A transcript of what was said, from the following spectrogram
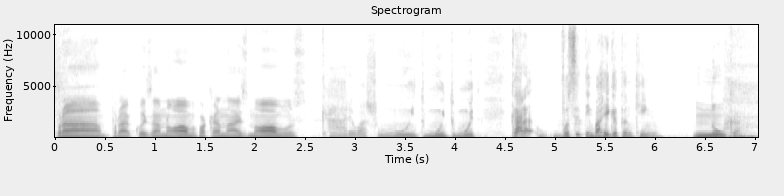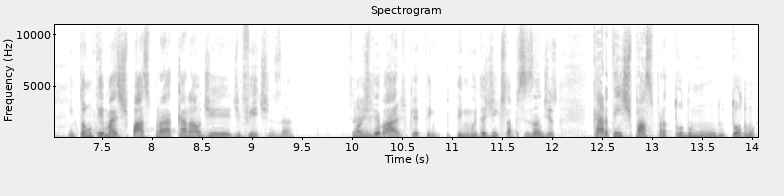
pra, pra coisa nova, pra canais novos? Cara, eu acho muito, muito, muito. Cara, você tem barriga tanquinho? Nunca. Então tem mais espaço pra canal de, de fitness, né? Pode Tem. ter vários, porque tem, tem muita gente que tá precisando disso. Cara, tem espaço pra todo mundo, todo mundo.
